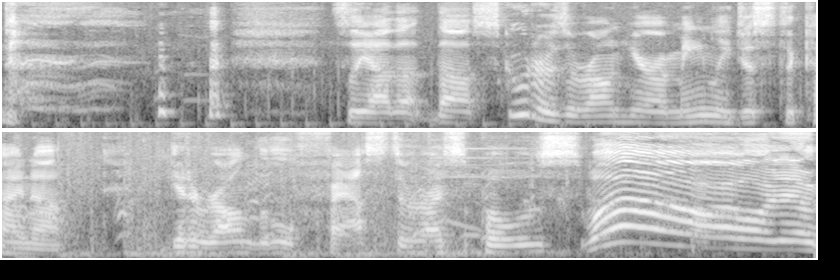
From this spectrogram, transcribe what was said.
so yeah, the, the scooters around here are mainly just to kind of get around a little faster, I suppose. Whoa!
